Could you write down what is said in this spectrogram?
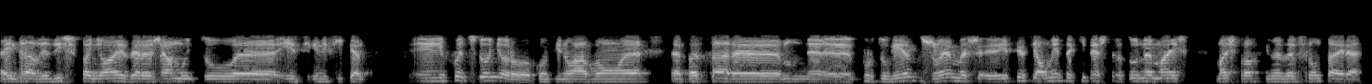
a entrada de espanhóis era já muito insignificante. Em Fuentes do Unhoro continuavam a, a passar portugueses, não é? mas essencialmente aqui desta zona mais, mais próxima da fronteira.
